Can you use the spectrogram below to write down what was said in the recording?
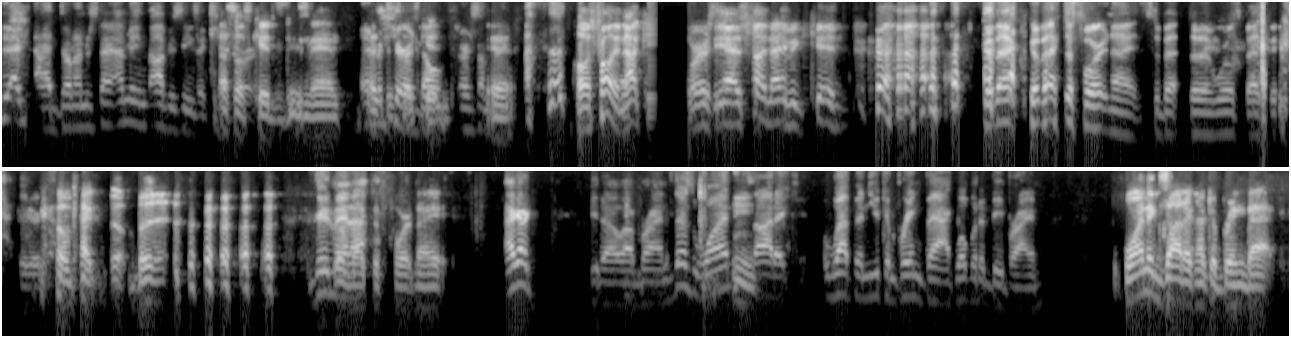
Yeah, I, I don't understand. I mean, obviously he's a kid. That's those kids, dude, man. That's Immature adult kids. or something. Oh, it's probably not kids. Worse, yeah, it's probably not even kids. Go back. Go back to Fortnite. It's the be- the world's best babysitter. Go back. To, Dude, Go man, I, back to Fortnite. I gotta, you know, uh, Brian. If there's one Hmm. exotic weapon you can bring back, what would it be, Brian? One exotic I could bring back.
